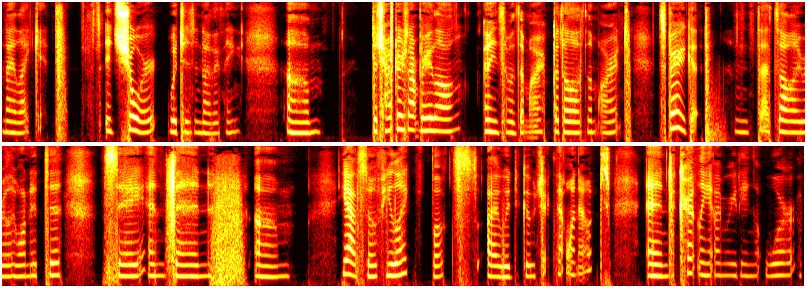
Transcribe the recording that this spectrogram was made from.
and I like it. It's short, which is another thing. Um, the chapters aren't very long. I mean, some of them are, but a lot of them aren't. It's very good. And that's all I really wanted to say. And then, um, yeah, so if you like books, I would go check that one out. And currently, I'm reading War of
